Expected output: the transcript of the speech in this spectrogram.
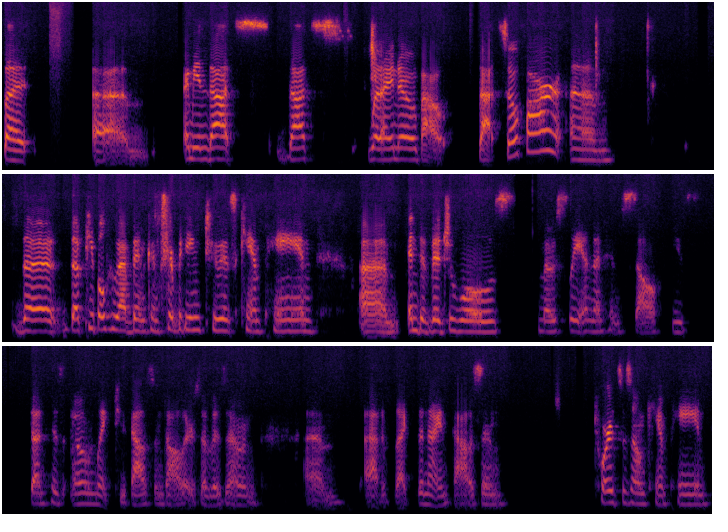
but um, I mean that's that's what I know about that so far. Um, the the people who have been contributing to his campaign, um, individuals mostly, and then himself. He's done his own like two thousand dollars of his own um, out of like the nine thousand towards his own campaign.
